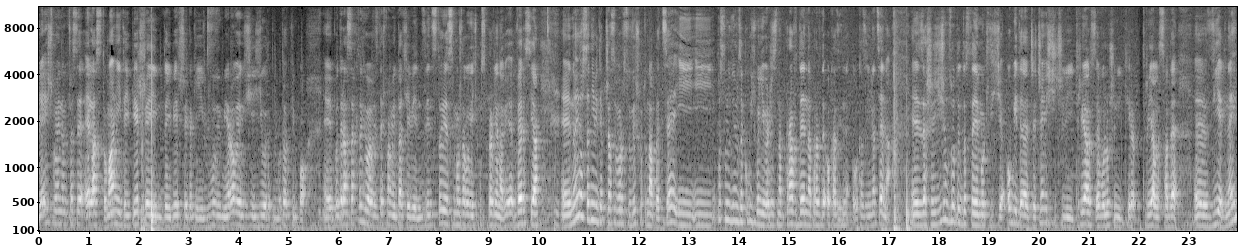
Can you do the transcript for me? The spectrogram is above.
ja jeszcze pamiętam czasy Elastomanii, tej pierwszej, tej pierwszej takiej dwuwymiarowej, gdzie się jeździło takim motorkiem po, po trasach, to chyba też pamiętacie, więc, więc to jest, można powiedzieć, usprawniona wersja. E, No i ostatnimi czasy po prostu wyszło to na PC i, i postanowiłem zakupić, ponieważ jest naprawdę, naprawdę okazyjna, okazyjna cena. E, Za 60 zł dostajemy oczywiście obie te części, czyli Trials Evolution i Tri- Trials HD e, w jednej.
